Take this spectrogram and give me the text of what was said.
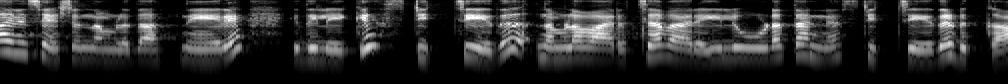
അതിനുശേഷം നമ്മളിതാ നേരെ ഇതിലേക്ക് സ്റ്റിച്ച് ചെയ്ത് നമ്മൾ വരച്ച വരയിലൂടെ തന്നെ സ്റ്റിച്ച് ചെയ്ത് എടുക്കുക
